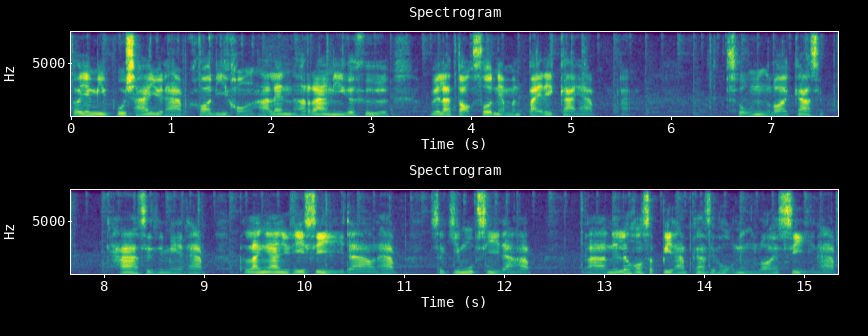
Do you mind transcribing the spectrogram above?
ก็ยังมีผู้ใช้อยู่นะครับข้อดีของฮาแลนด์ร่างนี้ก็คือ เวลาตอกส้นเนี่ยมันไปได้ไกลครับ สูง 195เซนติเมตรครับพลังงานอยู่ที่ 4 ดาวนะครับสกิลมูฟ4ดาวครับในเรื่องของสปีดครับ96 104 นะครับ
